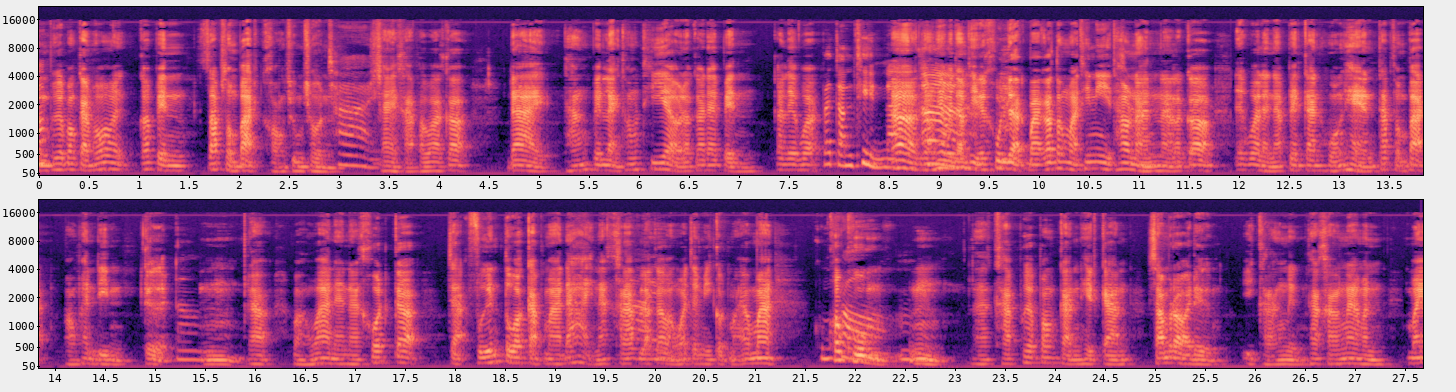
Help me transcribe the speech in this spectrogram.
นเอะเพื่อป้องกันเพราะว่าก็เป็นทรัพย์สมบัติของชุมชน ใช่ใช่ครับเพราะว่าก็ได้ทั้งเป็นแหล่งท่องเที่ยวแล้วก็ได้เป็นก็เรียกว่าประจำถิ่นนะอ่าท่องเที่ยวประจำถิ่นอ่าคุณอยากมาก็ต้องมาที่นี่เท่านั้นใช่นะแล้วก็เรียกว่าอะไรนะเป็นการหวงแหนทรัพย์สมบัติของแผ่นดินเกิดถูกต้องอืมก็หวังว่าในอนาคตก็จะฟื้นตัวกลับมาได้นะครับใช่แล้วก็หวังว่าจะมีกฎหมายออกมาคุ้มควบคุมครองอืมอืม นะครับเพื่อป้องกันเหตุการณ์ซ้ำรอยเดิมอีกครั้งหนึ่ง ถ้าครั้งหน้ามันไม่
